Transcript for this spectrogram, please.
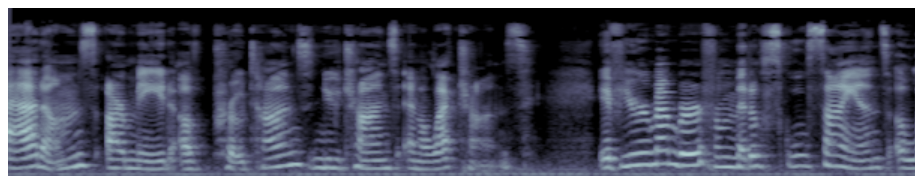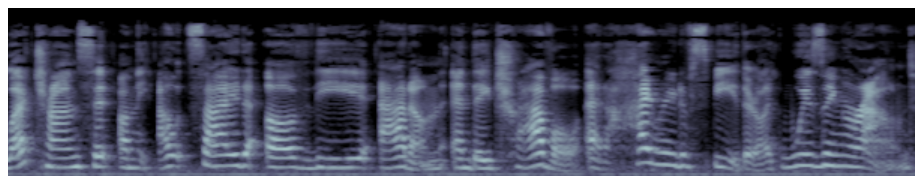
atoms are made of protons, neutrons, and electrons. If you remember from middle school science, electrons sit on the outside of the atom and they travel at a high rate of speed. They're like whizzing around.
